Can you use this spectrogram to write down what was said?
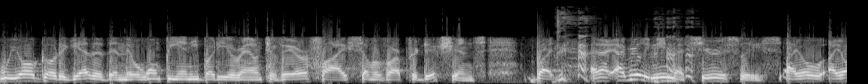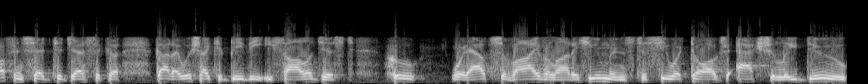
we all go together, then there won't be anybody around to verify some of our predictions. But, and I, I really mean that seriously. I, I often said to Jessica, God, I wish I could be the ethologist who would out survive a lot of humans to see what dogs actually do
